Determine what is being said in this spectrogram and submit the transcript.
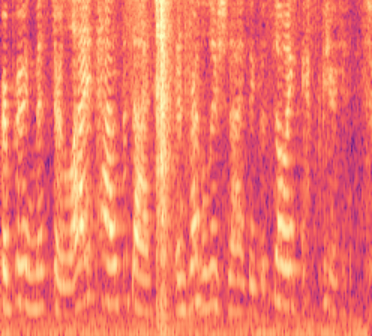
for improving Mr. Elias Howe's design and revolutionizing the sewing experience.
